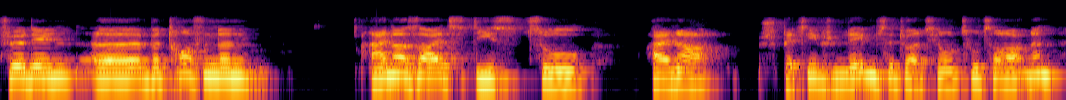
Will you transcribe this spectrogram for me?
für den äh, Betroffenen einerseits dies zu einer spezifischen Lebenssituation zuzuordnen,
